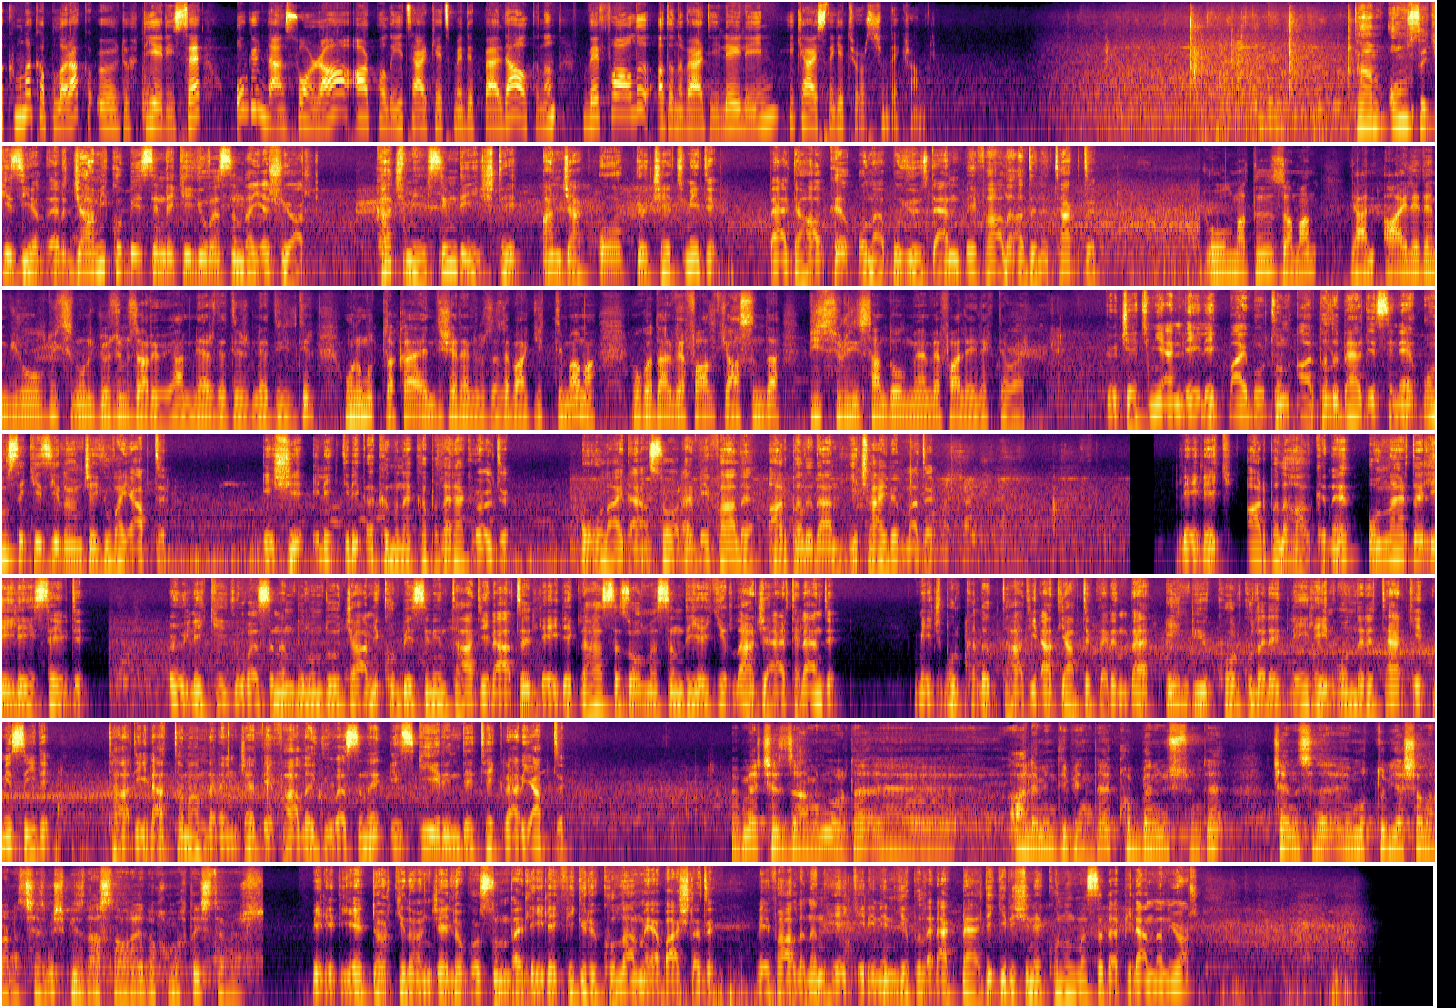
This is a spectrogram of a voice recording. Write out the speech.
akımına kapılarak öldü. Diğeri ise o günden sonra Arpalı'yı terk etmedi. Belde halkının vefalı adını verdiği leyleğin hikayesini getiriyoruz şimdi ekranlara. Tam 18 yıldır cami kubbesindeki yuvasında yaşıyor. Kaç mevsim değişti ancak o göç etmedi. Belde halkı ona bu yüzden vefalı adını taktı. Olmadığı zaman yani aileden biri olduğu için onu gözümüz arıyor. Yani nerededir, ne değildir. Onu mutlaka endişeleniyoruz. Acaba gittim ama o kadar vefalı ki aslında bir sürü insanda olmayan vefa leylek de var. Göç etmeyen leylek Bayburt'un Arpalı beldesine 18 yıl önce yuva yaptı. Eşi elektrik akımına kapılarak öldü. O olaydan sonra vefalı Arpalı'dan hiç ayrılmadı. Leylek Arpalı halkını, onlar da Leyleği sevdi. Öyle ki yuvasının bulunduğu cami kubbesinin tadilatı leylek rahatsız olmasın diye yıllarca ertelendi. Mecbur kalıp tadilat yaptıklarında en büyük korkuları leyleğin onları terk etmesiydi. Tadilat tamamlanınca vefalı yuvasını eski yerinde tekrar yaptı. Merkez Camii'nin orada e, alemin dibinde, kubbenin üstünde kendisine e, mutlu bir yaşam alanı çizmiş. Biz de asla oraya dokunmak da istemiyoruz. Belediye 4 yıl önce logosunda leylek figürü kullanmaya başladı. Vefalının heykelinin yapılarak belde girişine konulması da planlanıyor.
